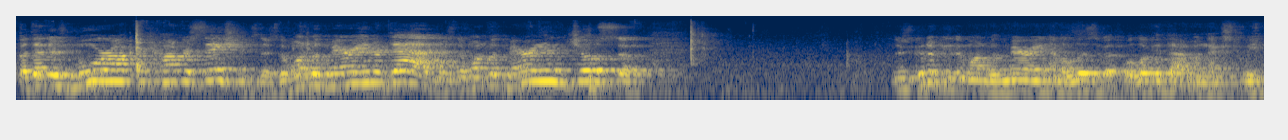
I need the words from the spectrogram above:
But then there's more awkward conversations. There's the one with Mary and her dad. There's the one with Mary and Joseph. There's going to be the one with Mary and Elizabeth. We'll look at that one next week.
